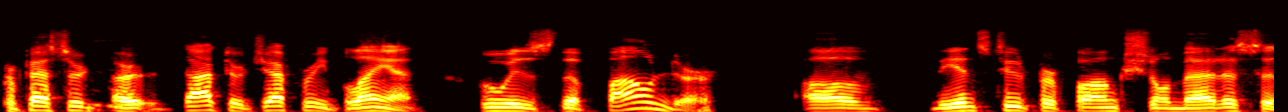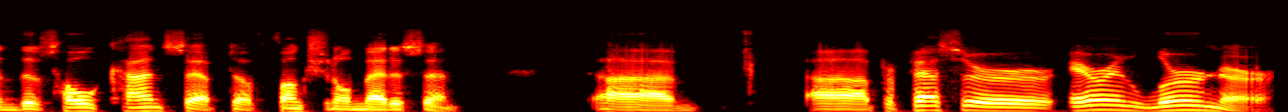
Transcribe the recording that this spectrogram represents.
Professor mm. or Dr. Jeffrey Bland, who is the founder of the Institute for Functional Medicine, this whole concept of functional medicine. Uh, uh, Professor Aaron Lerner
